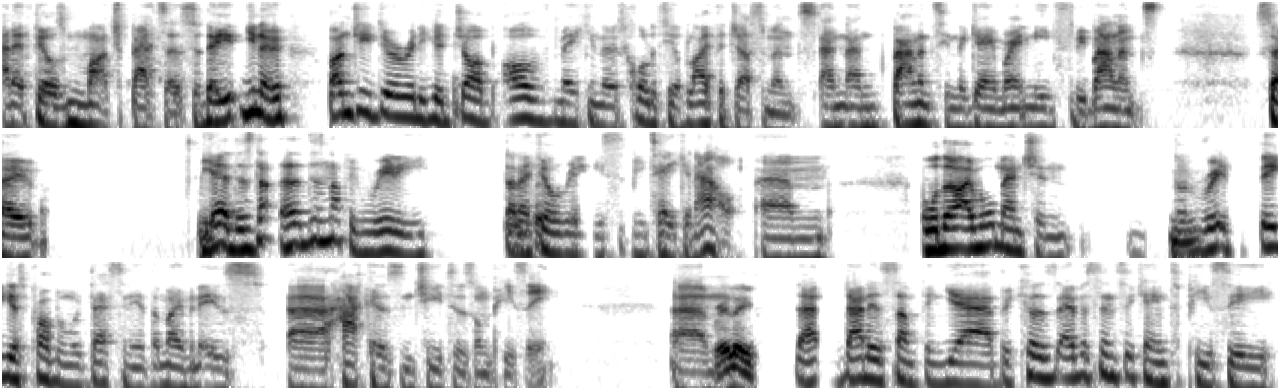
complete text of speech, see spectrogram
and it feels much better. So they, you know, Bungie do a really good job of making those quality of life adjustments and and balancing the game where it needs to be balanced. So yeah, there's not, there's nothing really that I feel really needs to be taken out. Um, although I will mention the Hmm. re- biggest problem with Destiny at the moment is uh, hackers and cheaters on PC. Um, Really? that that is something yeah because ever since it came to pc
